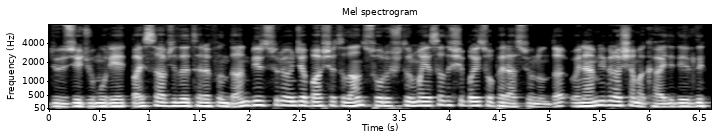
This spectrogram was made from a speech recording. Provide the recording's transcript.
Düzce Cumhuriyet Başsavcılığı tarafından bir süre önce başlatılan soruşturma yasa dışı bahis operasyonunda önemli bir aşama kaydedildi.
